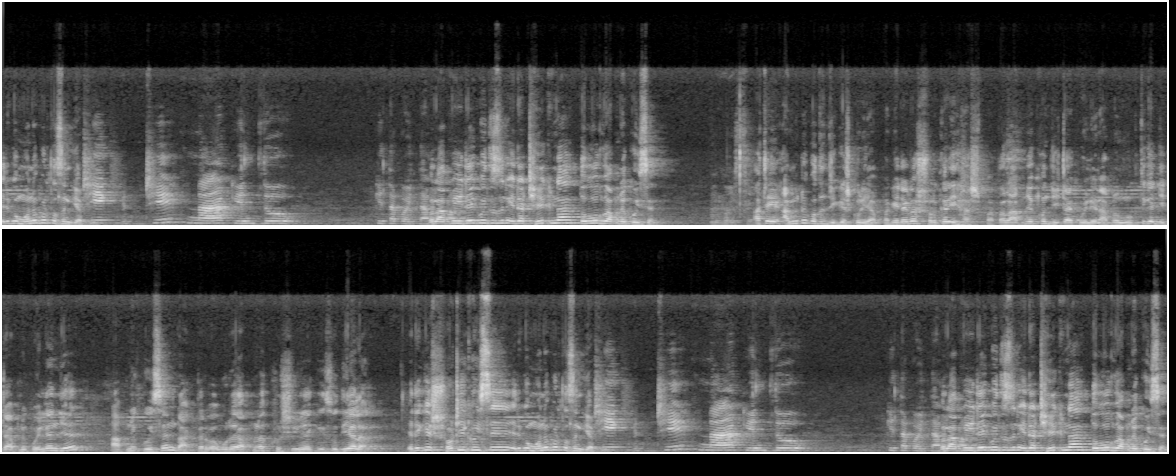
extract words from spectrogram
এরকম মনে করতেছেন কি আপনি? ঠিক ঠিক না কিন্তু কিতা কইতাম? তাহলে আপনি এটাই কইতেছেন এটা ঠিক না? তবুও আপনি কইছেন। আচ্ছা আমি তো কথা জিজ্ঞেস করি আপনাকে এটা একটা সরকারি হাসপাতাল। আপনি এখন যেটা কইলেন আপনার মুখ থেকে যেটা আপনি কইলেন যে আপনি কইছেন ডাক্তারবাবুরে আপনারা খুশি হয়ে কিছু দিয়ালেন এটা কি সঠিক হয়েছে এরকম মনে করতেছেন কি আপনি? ঠিক ঠিক না কিন্তু কিতা কইতাম? তাহলে আপনি এটাই কইতেছেন এটা ঠিক না? তবুও আপনি কইছেন।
